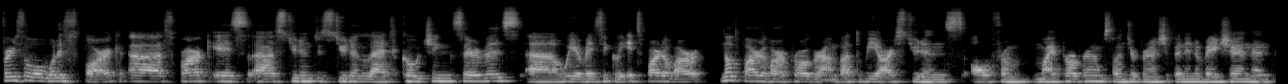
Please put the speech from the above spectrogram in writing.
first of all, what is Spark? Uh, Spark is a student-to-student led coaching service. Uh, we are basically it's part of our not part of our program, but we are students all from my program, so entrepreneurship and innovation, and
